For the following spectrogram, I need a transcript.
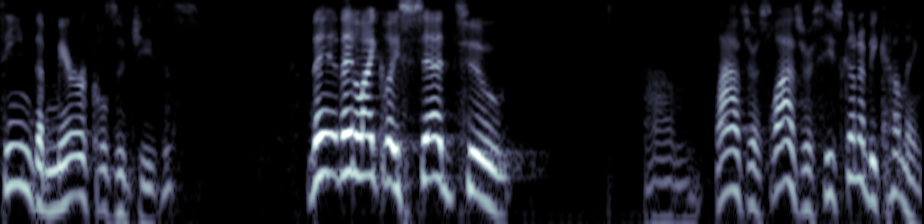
seen the miracles of Jesus. They, they likely said to um, Lazarus, Lazarus, he's going to be coming.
